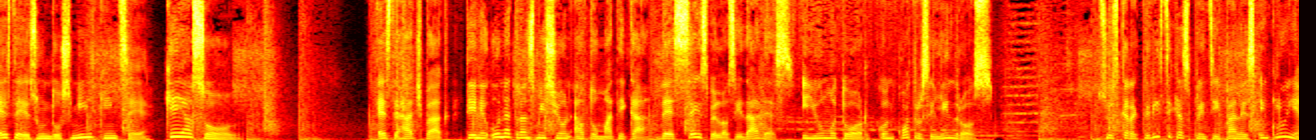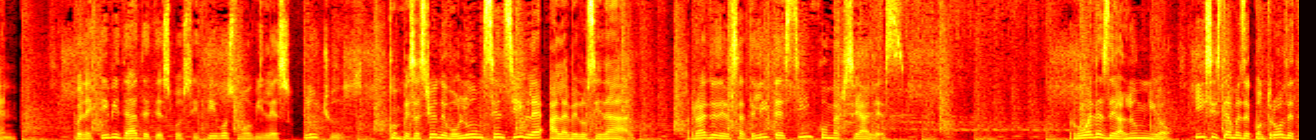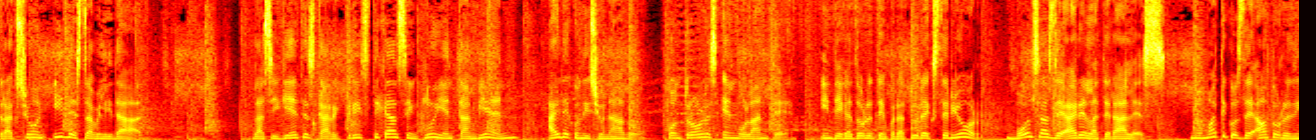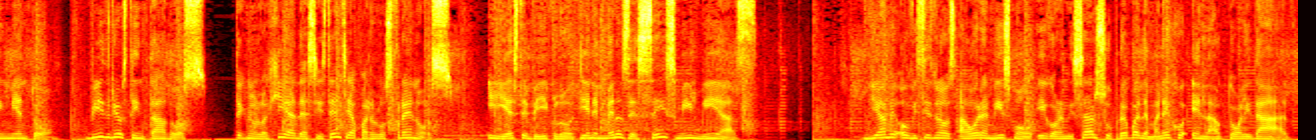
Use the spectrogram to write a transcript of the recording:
Este es un 2015 Kia Soul. Este hatchback tiene una transmisión automática de 6 velocidades y un motor con 4 cilindros. Sus características principales incluyen conectividad de dispositivos móviles Bluetooth, compensación de volumen sensible a la velocidad, radio del satélite sin comerciales, ruedas de aluminio y sistemas de control de tracción y de estabilidad. Las siguientes características incluyen también aire acondicionado, controles en volante, indicador de temperatura exterior, bolsas de aire laterales, neumáticos de alto rendimiento, vidrios tintados, tecnología de asistencia para los frenos. Y este vehículo tiene menos de 6.000 millas. Llame o visítenos ahora mismo y organizar su prueba de manejo en la actualidad.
